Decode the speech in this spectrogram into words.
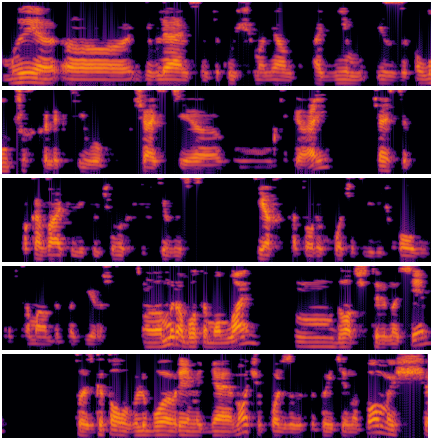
Мы э, являемся на текущий момент одним из лучших коллективов в части KPI, в части показателей ключевых эффективностей тех, которые хочет видеть холдинг от команды поддержки. Э, мы работаем онлайн 24 на 7. То есть готовы в любое время дня и ночи пользователю пойти на помощь э,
